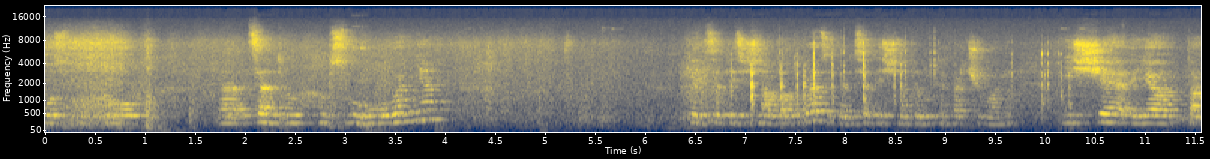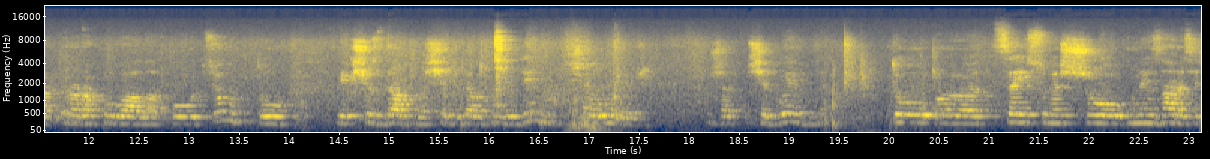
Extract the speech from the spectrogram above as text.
послуг по е, центру обслуговування. 50 тисяч на оплату праці, 50 тисяч на продукти харчування. І ще я так прорахувала по цьому, то якщо з ще буде одна людина, ще двоє буде, то е, цієї суми, що у них зараз є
